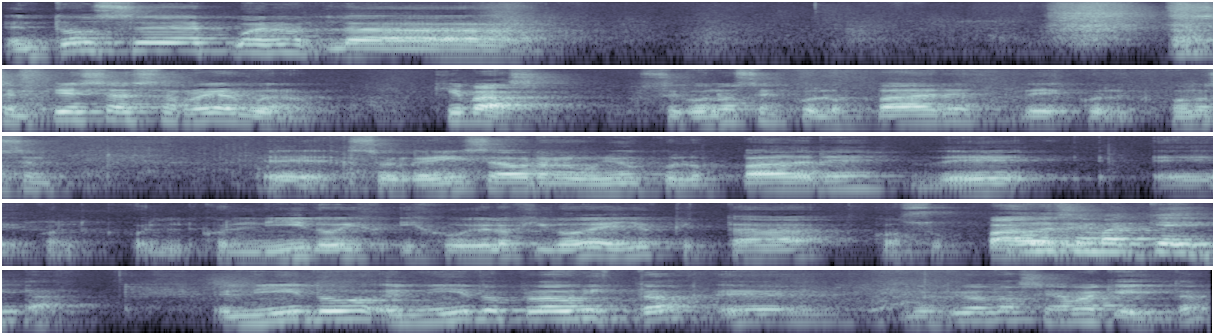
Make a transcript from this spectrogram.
Entonces, bueno, la... se empieza a desarrollar, bueno, ¿qué pasa? Se conocen con los padres, de, con- conocen, eh, se organiza ahora reunión con los padres de, eh, con, con- con el niñito, hijo, hijo biológico de ellos, que está con sus ¿Cómo padres. se llama Keita? El niñito, el niñito protagonista, eh, de Ryota se llama Keita,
